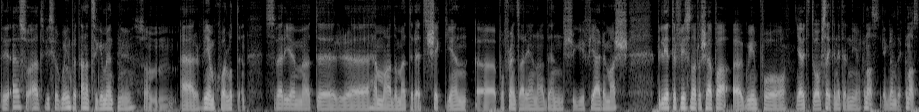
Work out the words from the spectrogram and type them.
det är så att vi ska gå in på ett annat segment nu som är VM-kvallotten. Sverige möter uh, hemma, de möter ett Tjeckien uh, på Friends Arena den 24 mars. Biljetter finns snart att köpa, uh, gå in på, jag vet inte vad webbsajten heter, nya, Knas, jag glömde, Knas.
